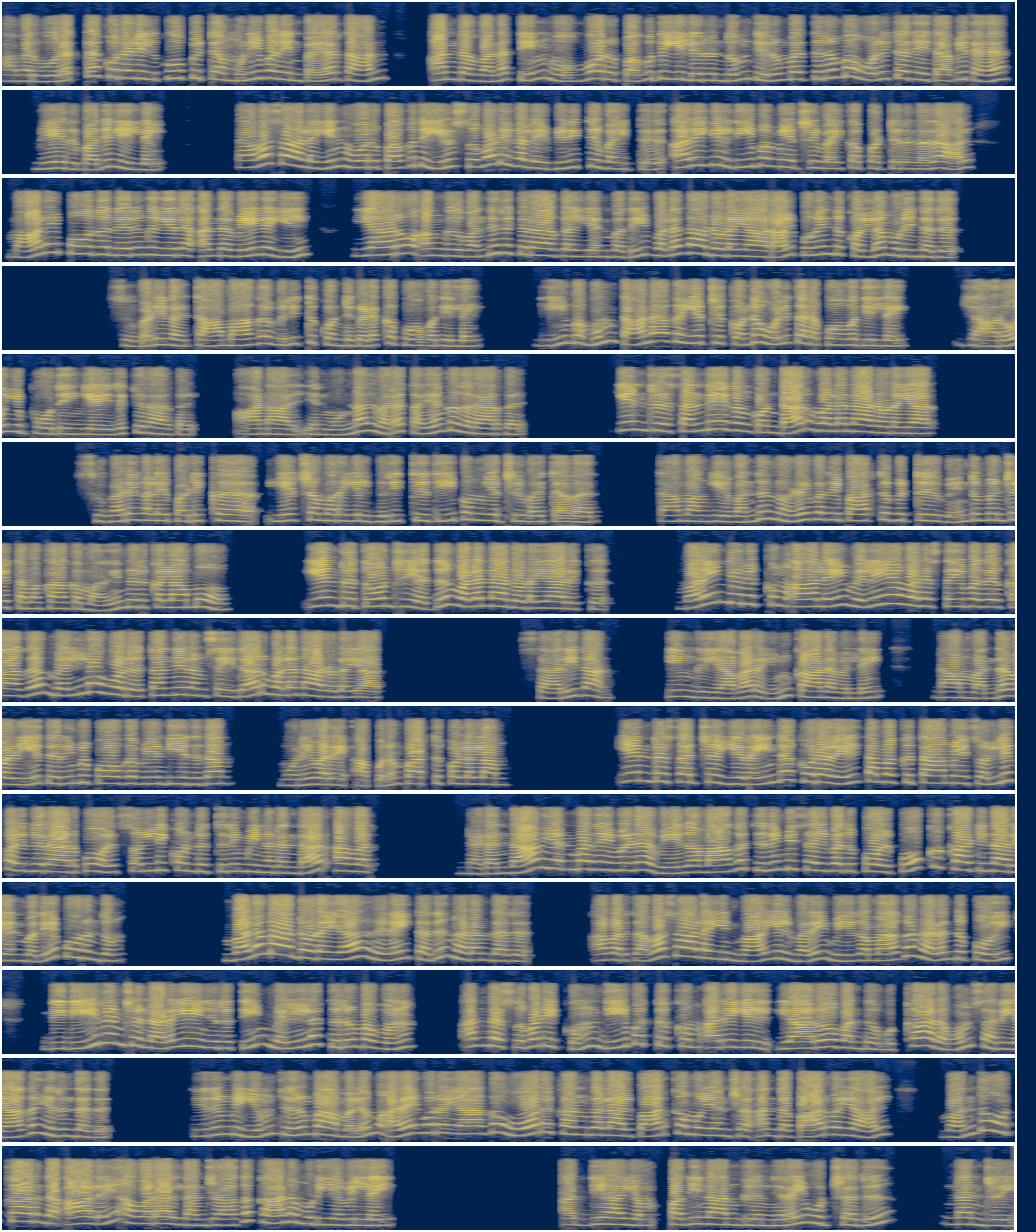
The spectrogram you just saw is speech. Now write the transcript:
அவர் உரத்த குரலில் கூப்பிட்ட முனிவரின் பெயர்தான் அந்த வனத்தின் ஒவ்வொரு பகுதியிலிருந்தும் திரும்ப திரும்ப ஒலித்ததை தவிர வேறு பதில் இல்லை. தவசாலையின் ஒரு பகுதியில் சுவடிகளை விரித்து வைத்து அருகில் தீபம் ஏற்றி வைக்கப்பட்டிருந்ததால் மாலை போது நெருங்குகிற அந்த வேளையில் யாரோ அங்கு வந்திருக்கிறார்கள் என்பதை வளநாடுடையாரால் புரிந்து கொள்ள முடிந்தது. சுவடிகள் தாமாக விரித்து கொண்டு கிடக்கப் போவதில்லை. தீபமும் தானாக ஏற்றிக்கொண்டு ஒளி தரப்போவதில்லை யாரோ இப்போது இங்கே இருக்கிறார்கள். ஆனால் என் முன்னால் வர தயங்குகிறார்கள். என்று சந்தேகம் கொண்டார் வளநாடுடையார். சுவடிகளை படிக்க ஏற்ற முறையில் விரித்து தீபம் ஏற்றி வைத்தவர் தாம் அங்கே வந்து நுழைவதை பார்த்துவிட்டு வேண்டுமென்றே தமக்காக மறைந்திருக்கலாமோ? என்று தோன்றியது வளநாடுடையாருக்கு. மறைந்திருக்கும் ஆளை வெளியே வர செய்வதற்காக மெல்ல ஒரு தந்திரம் செய்தார் வளநாடுடையார். சரிதான் இங்கு எவரையும் காணவில்லை. நாம் வந்த வழியே திரும்பி போக வேண்டியதுதான். முனிவரை அப்புறம் பார்த்து கொள்ளலாம். என்று சற்று இறைந்த குரலில் தமக்கு தாமே சொல்லிக் கொள்கிறார் போல் சொல்லிக் கொண்டு திரும்பி நடந்தார் அவர். நடந்தார் என்பதை விட வேகமாக திரும்பி செல்வது போல் போக்கு காட்டினார் என்பதே பொருந்தும். வளநாடுடையார் நினைத்தது நடந்தது. அவர் தவசாலையின் வாயில் வரை வேகமாக நடந்து போய் திடீரென்று நடையை நிறுத்தி மெல்ல திரும்பவும் அந்த சுவடிக்கும் தீபத்துக்கும் அருகில் யாரோ வந்து உட்காரவும் சரியாக இருந்தது. திரும்பியும் திரும்பாமலும் அரைகுறையாக ஓர கண்களால் பார்க்க முயன்ற அந்த பார்வையால் வந்து உட்கார்ந்த ஆளை அவரால் நன்றாக காண முடியவில்லை. அத்தியாயம் பதினான்கு நிறைவுற்றது. நன்றி.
